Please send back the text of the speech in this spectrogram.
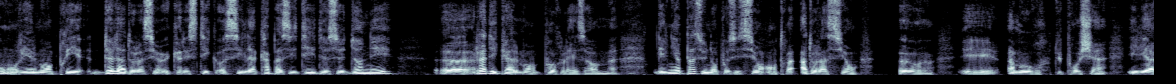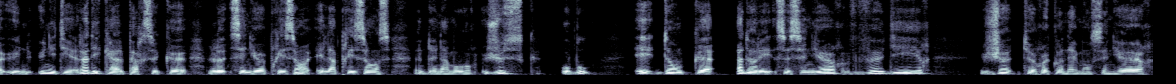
ont réellement pris de l'adoration eucharistique aussi la capacité de se donner euh, radicalement pour les hommes. Il n'y a pas une opposition entre adoration euh, et amour du prochain. Il y a une unité radicale parce que le Seigneur présent est la présence d'un amour jusqu'au bout. Et donc, euh, adorer ce Seigneur veut dire je te reconnais, mon Seigneur,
